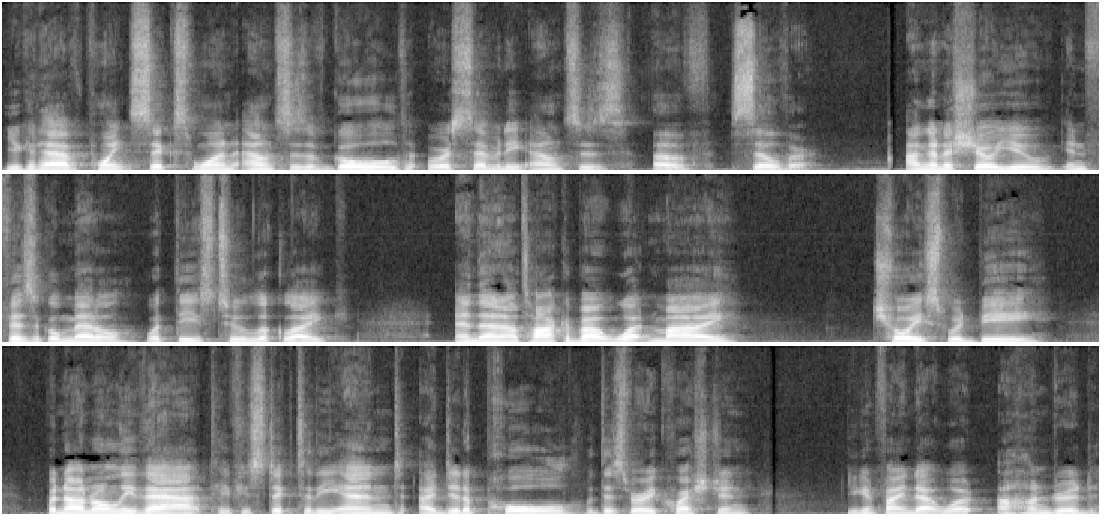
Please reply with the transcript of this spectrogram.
you could have 0.61 ounces of gold or 70 ounces of silver. I'm going to show you in physical metal what these two look like, and then I'll talk about what my choice would be. But not only that, if you stick to the end, I did a poll with this very question. You can find out what a 100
